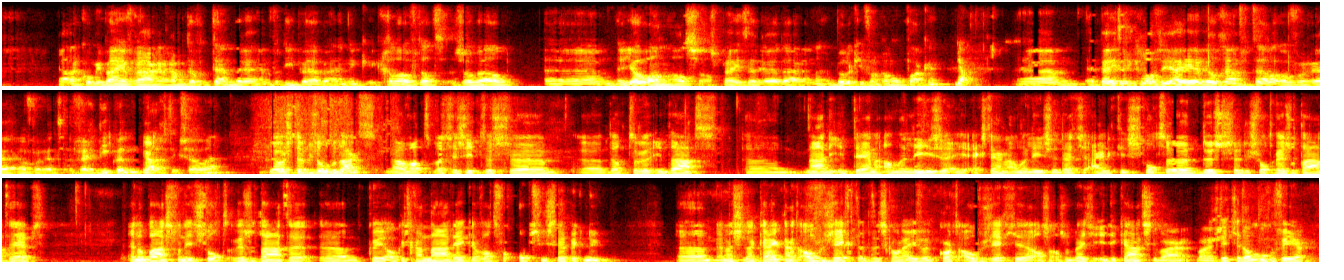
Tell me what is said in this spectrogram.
ja, dan kom je bij een vraag en dan gaan we het over tenderen en verdiepen hebben. En ik, ik geloof dat zowel ehm, Johan als, als Peter eh, daar een, een bulkje van gaan oppakken. Ja. Ehm, Peter, ik geloof dat jij eh, wil gaan vertellen over, eh, over het verdiepen, Ja. dacht ik zo. Hè? Joost, eh, bijzonder bedankt. Nou, wat, wat je ziet dus eh, eh, dat er inderdaad eh, na die interne analyse en je externe analyse, dat je eigenlijk die slot, eh, dus eh, die slotresultaten hebt. En op basis van die slotresultaten ehm, kun je ook eens gaan nadenken, wat voor opties heb ik nu? Ehm, en als je dan kijkt naar het overzicht, dat is gewoon even een kort overzichtje als, als een beetje indicatie waar, waar zit je dan ongeveer.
